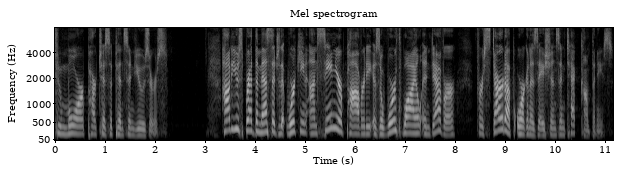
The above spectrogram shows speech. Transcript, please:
to more participants and users? How do you spread the message that working on senior poverty is a worthwhile endeavor for startup organizations and tech companies?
